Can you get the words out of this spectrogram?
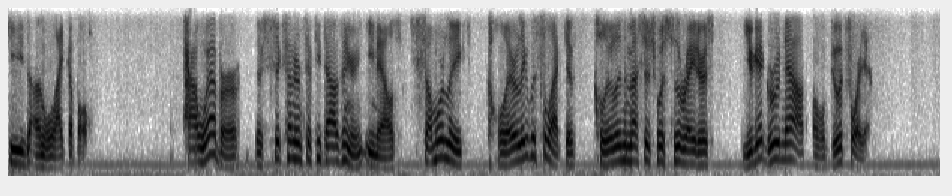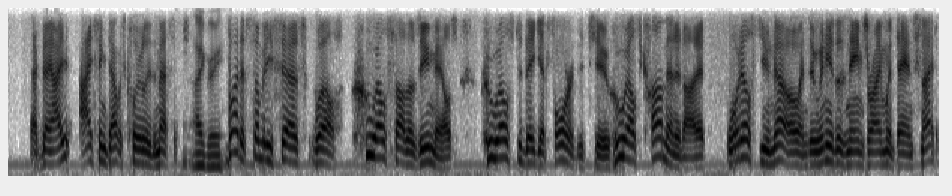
he's unlikable. However, there's 650,000 emails. Some were leaked. Clearly it was selective. Clearly the message was to the Raiders, you get Gruden out or we'll do it for you. I, mean, I, I think that was clearly the message. I agree. But if somebody says, well, who else saw those emails? Who else did they get forwarded to? Who else commented on it? What else do you know? And do any of those names rhyme with Dan Snyder?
